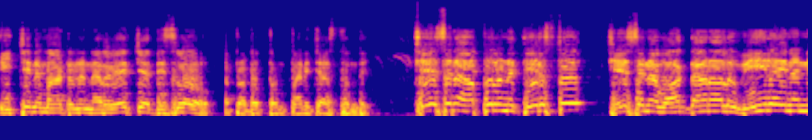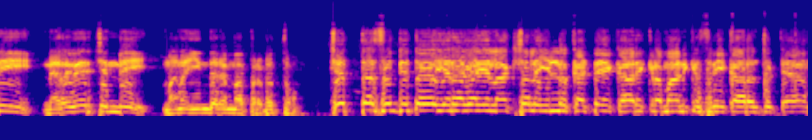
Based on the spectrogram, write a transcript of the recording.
ఇచ్చిన మాటను నెరవేర్చే దిశలో ప్రభుత్వం పనిచేస్తుంది. చేసిన అప్పులను తీరుస్తూ చేసిన వాగ్దానాలు వీలైనన్ని నెరవేర్చింది మన ఇందిరమ్మ ప్రభుత్వం. చిత్తశుద్దితో ఇరవై లక్షల ఇల్లు కట్టే కార్యక్రమానికి శ్రీకారం చుట్టాం.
